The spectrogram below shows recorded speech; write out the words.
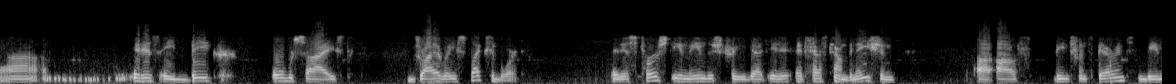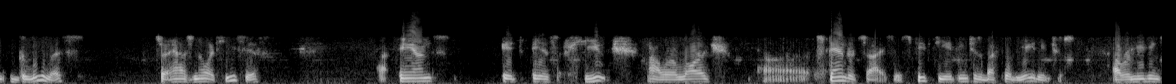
um, it is a big, oversized dry erase flexiboard. It is first in the industry that it, it has combination uh, of being transparent, being glueless, so it has no adhesive, uh, and it is huge. Our large uh, standard size is 58 inches by 48 inches. Our medium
